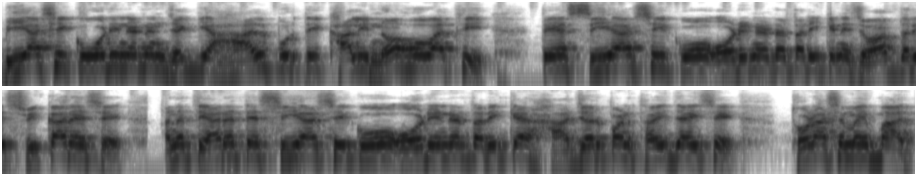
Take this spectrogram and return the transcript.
બીઆરસી કોઓર્ડિનેટરની જગ્યા હાલ પૂરતી ખાલી ન હોવાથી તે સીઆરસી કોઓર્ડિનેટર તરીકેની જવાબદારી સ્વીકારે છે અને ત્યારે તે સીઆરસી કોઓર્ડિનેટર તરીકે હાજર પણ થઈ જાય છે. થોડા સમય બાદ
